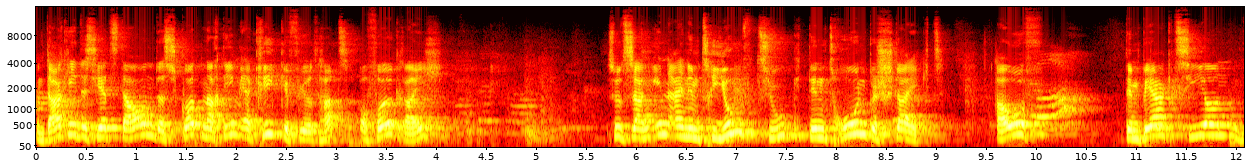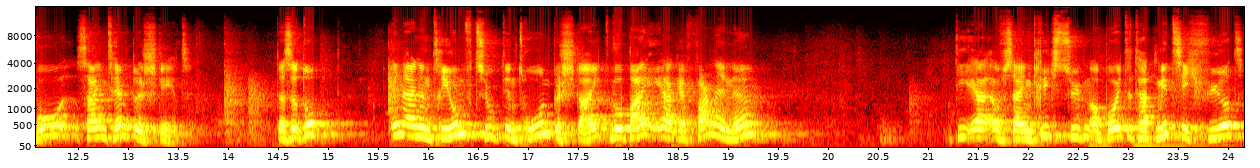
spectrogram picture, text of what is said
Und da geht es jetzt darum, dass Gott, nachdem er Krieg geführt hat, erfolgreich, sozusagen in einem Triumphzug den Thron besteigt auf dem Berg Zion, wo sein Tempel steht. Dass er dort in einem Triumphzug den Thron besteigt, wobei er Gefangene die er auf seinen Kriegszügen erbeutet hat, mit sich führt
